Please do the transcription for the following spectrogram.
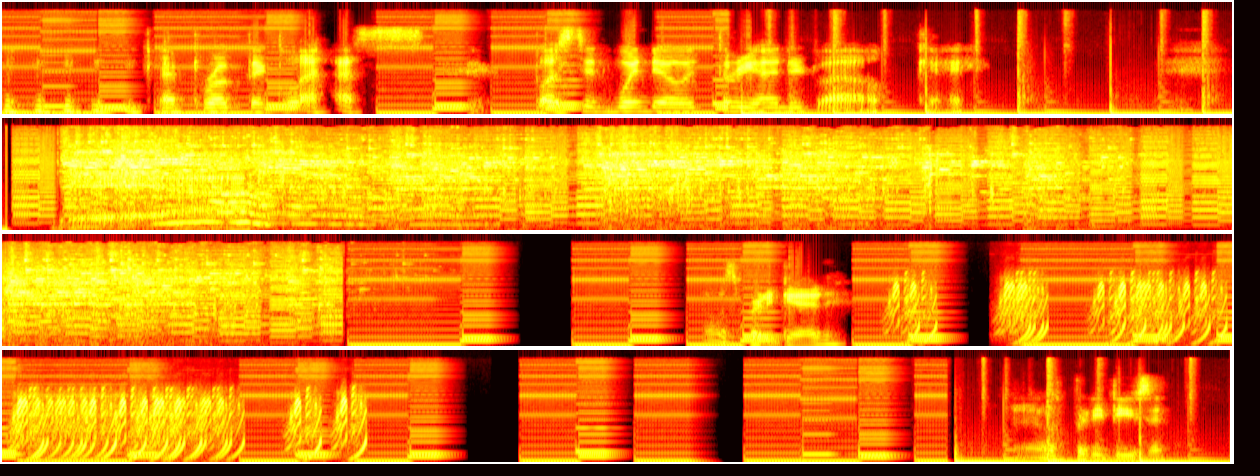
I broke the glass. Busted window at 300. Wow, okay. That was pretty good. That was pretty decent.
